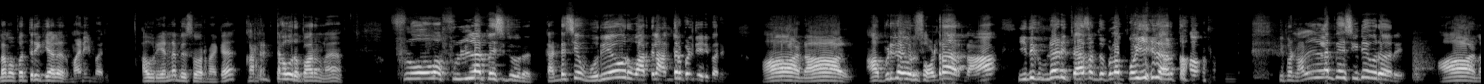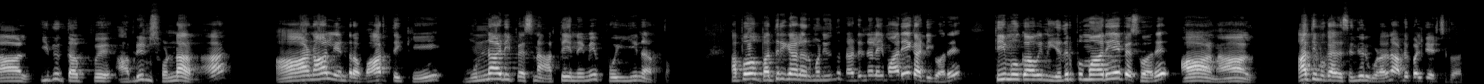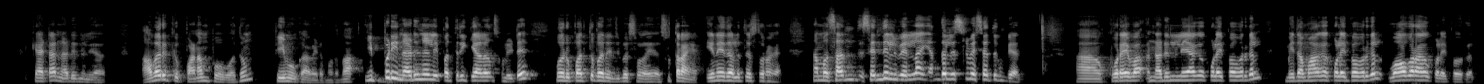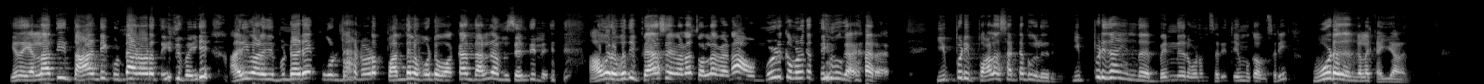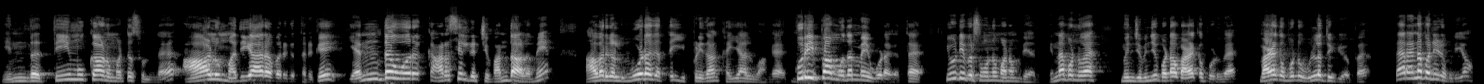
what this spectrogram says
நம்ம பத்திரிகையாளர் மணி மாதிரி. அவர் என்ன பேசுவார்னாக்க கரெக்டா ஒரு பாருங்களேன். ஃப்ளோவா ஃபுல்லா பேசிட்டு வருவாரு. கடைசியா ஒரே ஒரு வார்த்தையில அந்த பல்ட்டி அடிப்பாரு. ஆனால் அப்படின்னு அவர் சொல்றாருன்னா இதுக்கு முன்னாடி பேசுறது போல பொய்ன்னு அர்த்தம். இப்ப நல்லா பேசிக்கிட்டே வருவாரு. ஆனால் இது தப்பு அப்படின்னு சொன்னார்னா ஆனால் என்ற வார்த்தைக்கு முன்னாடி பேசின அத்தனையுமே பொய்ன்னு அர்த்தம். அப்போ பத்திரிகையாளர் மணி வந்து நடுநிலை மாதிரியே காட்டிக்குவாரு. திமுகவின் எதிர்ப்பு மாதிரியே பேசுவாரு. ஆனால் அதிமுக அதை செஞ்சிடக்கூடாதுன்னு அப்படி பல்ட்டி அடிச்சிருவாரு. கேட்டா நடுநிலையார் அவருக்கு பணம் போவதும் திமுகவிடம் தான் இப்படி நடுநிலை பத்திரிகையாளர்னு சொல்லிட்டு ஒரு பத்து பதினஞ்சு பேர் சுத்துறாங்க. இணையதளத்தில் சுத்துறாங்க. நம்ம சந்த் செந்தில் வேல்லாம் எந்த லிஸ்ட்டுமே சேர்த்துக்க முடியாது. ஆஹ் குறைவா நடுநிலையாக குலைப்பவர்கள் மிதமாக குலைப்பவர்கள் ஓவராக குலைப்பவர்கள். இதை எல்லாத்தையும் தாண்டி குண்டானோட தூக்கிட்டு போய் அறிவாளதி முன்னாடியே குண்டானோட பந்தல போட்டு உக்காந்தாலும் நம்ம செந்தில். அவரை பத்தி பேச வேணாம் சொல்ல வேணாம். அவன் முழுக்க முழுக்க திமுக இப்படி பல சட்டப்புகள் இருக்கு. இப்படிதான் இந்த பெண் நிறுவனம் சரி திமுகவும் சரி ஊடகங்களை கையாளுது. இந்த திமுகன்னு மட்டும் சொல்ல ஆளும் அதிகார வர்க்கத்திற்கு எந்த ஒரு அரசியல் கட்சி வந்தாலுமே அவர்கள் ஊடகத்தை இப்படிதான் கையாள்வாங்க. குறிப்பா முதன்மை ஊடகத்தை. யூடியூபர்ஸ் ஒண்ணும் பண்ண முடியாது. என்ன பண்ணுவ? மிஞ்சு மிஞ்சு போட்டா வழக்க போடுவ. வழக்க போட்டு உள்ள தூக்கி வைப்ப. வேற என்ன பண்ணிட முடியும்?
